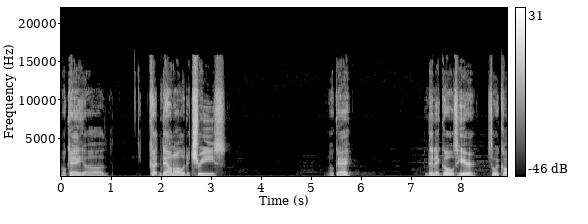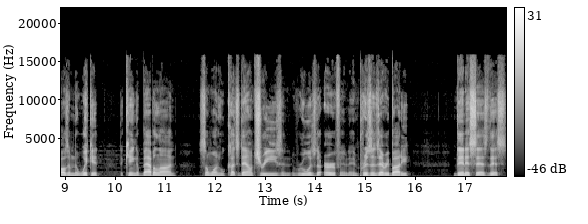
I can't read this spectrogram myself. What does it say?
okay, uh, cutting down all of the trees, okay. Then it goes here. So it calls him the wicked, the king of Babylon, someone who cuts down trees and ruins the earth and imprisons everybody. Then it says this,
